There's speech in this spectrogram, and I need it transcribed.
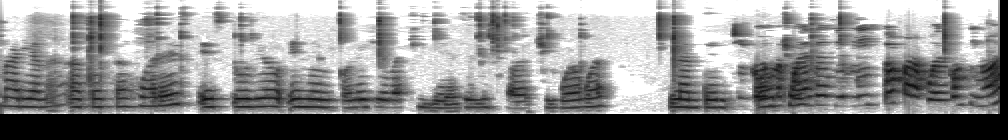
Mariana Acosta Juárez, estudio en el Colegio de Bachilleres del Estado de Chihuahua, plantel Chicos, ¿me pueden decir listo para poder continuar?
